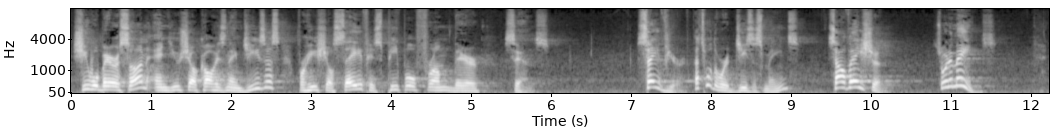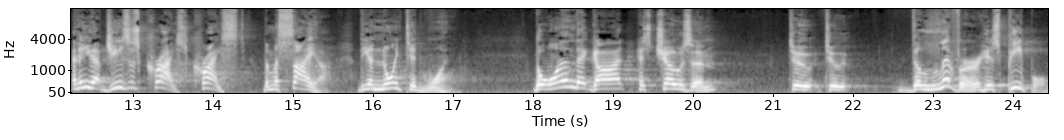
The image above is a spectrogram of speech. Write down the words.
She will bear a son, and you shall call his name Jesus, for he shall save his people from their sins. Savior, that's what the word Jesus means. Salvation, that's what it means. And then you have Jesus Christ, Christ, the Messiah, the anointed one, the one that God has chosen to, to deliver his people.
